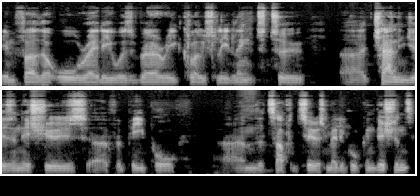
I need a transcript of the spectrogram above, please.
in Further already was very closely linked to uh, challenges and issues uh, for people um, that suffered serious medical conditions.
